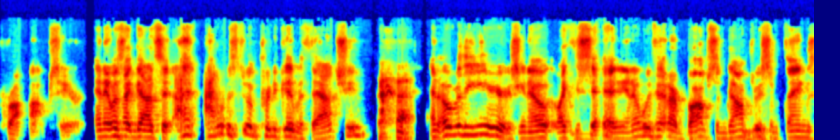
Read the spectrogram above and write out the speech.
props here. And it was like God said, I, I was doing pretty good without you. and over the years, you know, like you said, you know, we've had our bumps and gone through some things,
